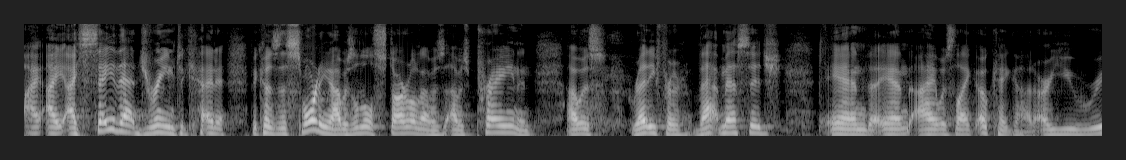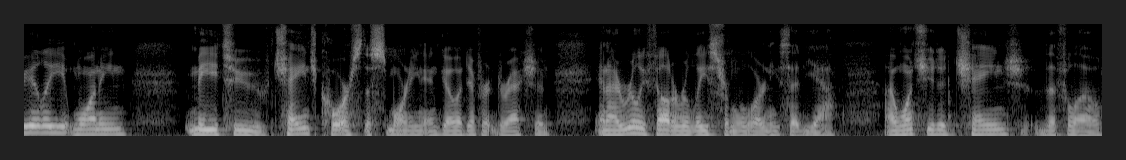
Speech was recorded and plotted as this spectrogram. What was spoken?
I, I, I, say that dream to kind of, because this morning I was a little startled. I was, I was praying and I was ready for that message. And, and I was like, okay, God, are you really wanting me to change course this morning and go a different direction? And I really felt a release from the Lord. And He said, Yeah, I want you to change the flow.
